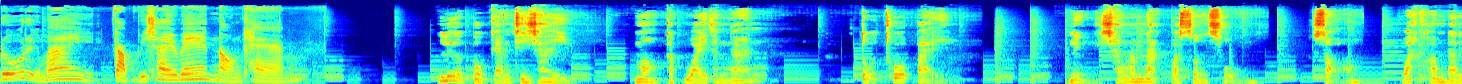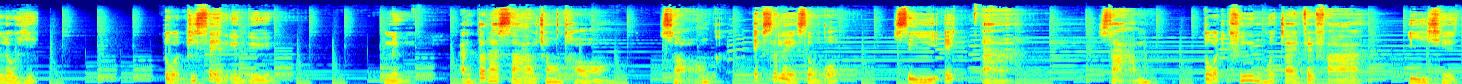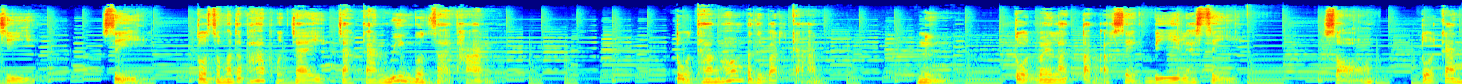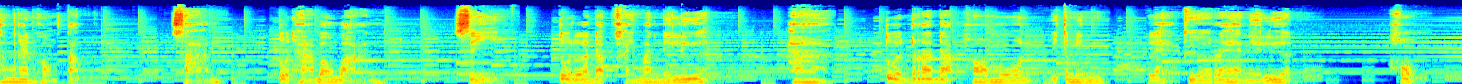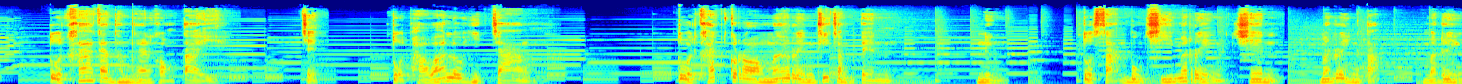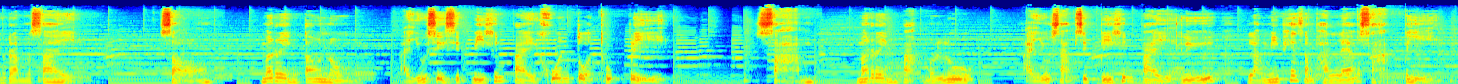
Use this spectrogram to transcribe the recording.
รู้หรือไม่กับวิชัยเวศหนองแขม เลือกโปรแกรมที่ใช่ เหมาะกับวัยทำงาน ตรวจทั่วไป 1. ชั่งน้ำหนักวัดส่วนสูง 2. วัดความดันโลหิต ตรวจพิเศษอื่น ๆ 1. อันตราซาวช่องท้อง 2. เอ็กซเรย์ทรงอก CXR 3. ตรวจคลื่นหัวใจไฟฟ้า EKG 4. ตรวจสมรรถภาพหัวใจจากการวิ่งบนสายพาน ตรวจทางห้องปฏิบัติการ 1. ตรวจไวรัสตับอักเสบ B และ C 2. ตรวจการทำงานของตับ 3. ตรวจหาเบาหวาน 4. ตรวจระดับไขมันในเลือด 5. ตรวจระดับฮอร์โมน วิตามิน และเกลือแร่ในเลือด 6. ตรวจค่าการทำงานของไต 7. ตรวจภาวะโลหิตจาง ตรวจคัดกรองมะเร็งที่จำเป็น 1. ตรวจสารบ่งชี้มะเร็ง เช่น มะเร็งตับ มะเร็งลำไส้ 2. มะเร็งเต้านม อายุ 40 ปีขึ้นไปควรตรวจทุกปี 3. มะเร็งปากมดลูก อายุ 30 ปีขึ้นไป หรือหลังมีเพศสัมพันธ์แล้ว 3 ปี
